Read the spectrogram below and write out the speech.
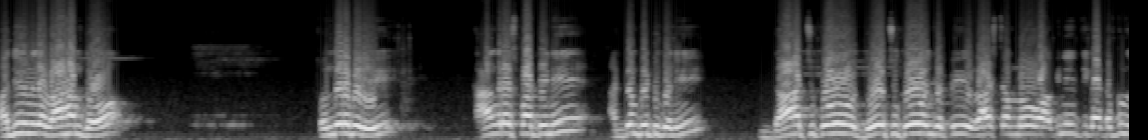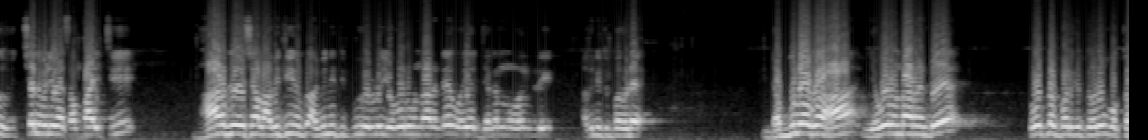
పదవి మీద వాహంతో తొందరపడి కాంగ్రెస్ పార్టీని అడ్డం పెట్టుకొని దాచుకో దోచుకో అని చెప్పి రాష్ట్రంలో అవినీతిగా డబ్బులు విచ్చలవిడిగా సంపాదించి భారతదేశంలో అవినీతి అవినీతి పూరుడు ఎవరు ఉన్నారంటే వైఎస్ జగన్మోహన్ రెడ్డి అవినీతి పరుడే. డబ్బులో కూడా ఎవరు ఉన్నారంటే కోట్ల పడికితోడు ఒక్క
